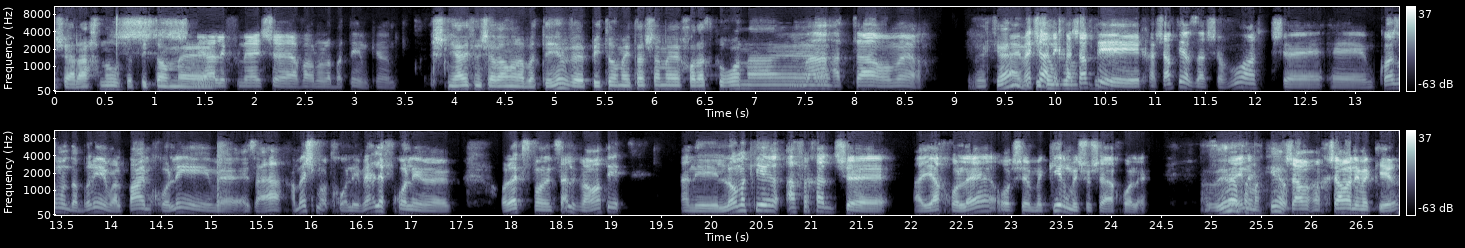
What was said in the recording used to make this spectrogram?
שהלכנו, ופתאום... שנייה uh... לפני שעברנו לבתים, כן. שנייה לפני שעברנו לבתים, ופתאום הייתה שם חולת קורונה... אה, מה אתה אומר? וכן, האמת שאני חשבתי, חשבתי על זה השבוע, שכל הזמן מדברים, 2,000 חולים, אה, זה היה 500 חולים, 1,000 חולים, אה, עולה אקספוננציאלית, ואמרתי, אני לא מכיר אף אחד שהיה חולה, או שמכיר מישהו שהיה חולה. אז הנה, אתה מכיר. עכשיו, עכשיו אני מכיר.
